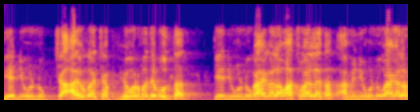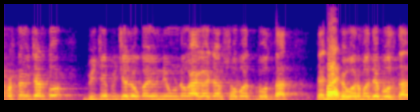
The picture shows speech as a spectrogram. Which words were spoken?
ते निवडणूकच्या आयोगाच्या फेवरमध्ये बोलतात. ते निवडणूक आयोगाला वाचवायला येतात. आम्ही निवडणूक आयोगाला प्रश्न विचारतो. बीजेपीचे लोक येऊन निवडणूक आयोगाच्या सोबत बोलतात. त्याच्या. फेवरमध्ये बोलतात.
